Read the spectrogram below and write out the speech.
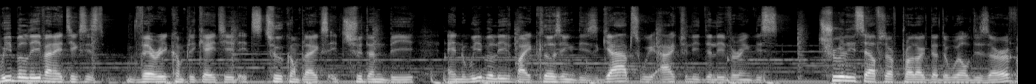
we believe analytics is very complicated, it's too complex, it shouldn't be. And we believe by closing these gaps, we're actually delivering this truly self-serve product that the world deserve.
